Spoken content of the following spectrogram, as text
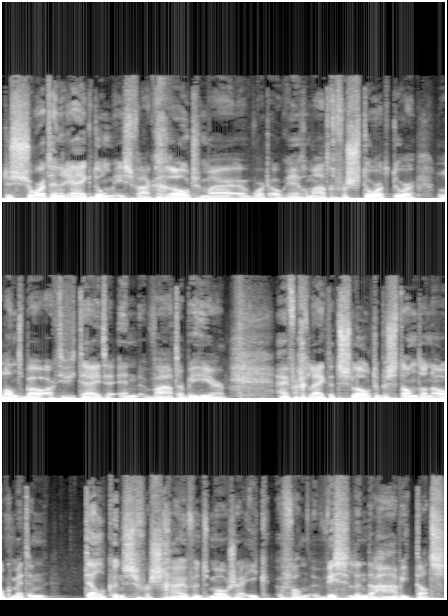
De soortenrijkdom is vaak groot, maar wordt ook regelmatig verstoord door landbouwactiviteiten en waterbeheer. Hij vergelijkt het slotenbestand dan ook met een telkens verschuivend mozaïek van wisselende habitats.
